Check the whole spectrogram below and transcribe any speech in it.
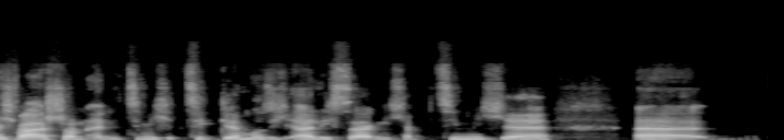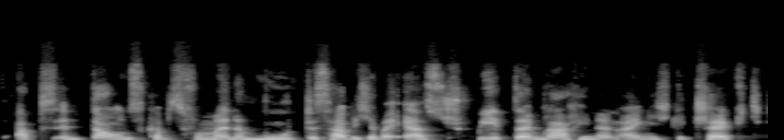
ich war schon eine ziemliche Zicke, muss ich ehrlich sagen. Ich habe ziemliche äh, Ups und Downs gehabt von meiner Mut. Das habe ich aber erst später im Nachhinein eigentlich gecheckt.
